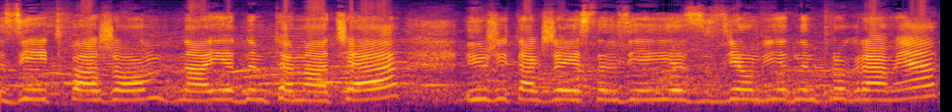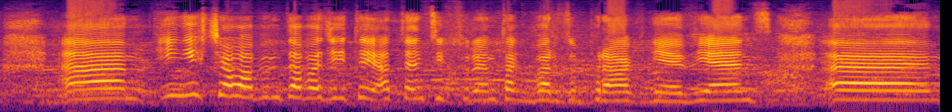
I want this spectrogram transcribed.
z jej twarzą na jednym temacie, już i tak, że jestem z, jej, z nią w jednym programie. Em, i nie chciałabym dawać jej tej atencji, którą tak bardzo pragnie, więc em,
